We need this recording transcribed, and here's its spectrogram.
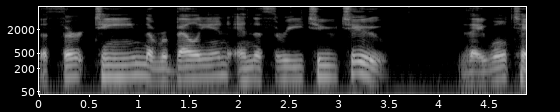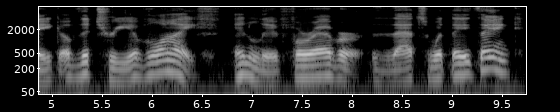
The 13, the rebellion, and the 322. They will take of the tree of life and live forever. That's what they think.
